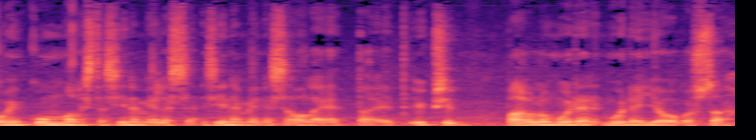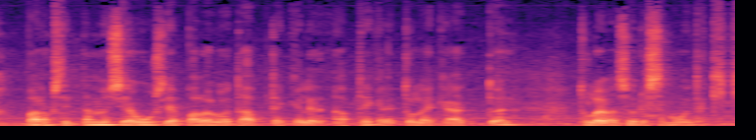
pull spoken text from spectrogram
kovin kummallista siinä mielessä, siinä mielessä ole, että, että yksi palvelu muiden, muiden joukossa, varmasti tämmöisiä uusia palveluita apteekille, apteekille tulee käyttöön tulevaisuudessa muitakin.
